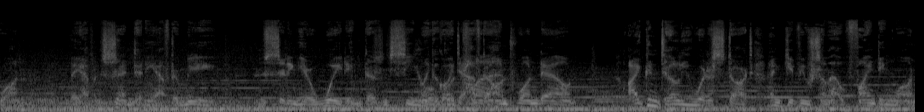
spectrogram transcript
one. They haven't sent any after me. And sitting here waiting doesn't seem like a going to have to hunt one down. I can tell you where to start and give you some help finding one.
